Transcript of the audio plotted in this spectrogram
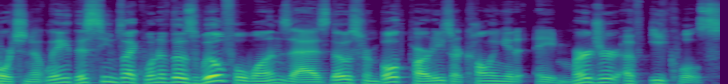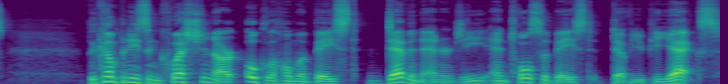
Fortunately, this seems like one of those willful ones, as those from both parties are calling it a merger of equals. The companies in question are Oklahoma based Devon Energy and Tulsa based WPX.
